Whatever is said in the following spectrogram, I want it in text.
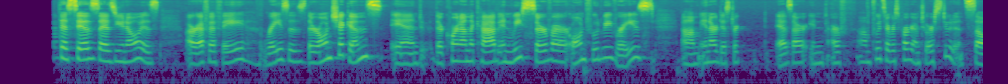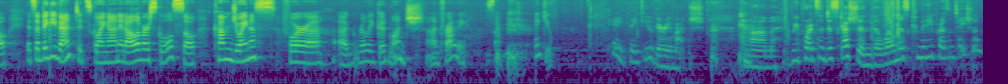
this is, as you know, is our FFA raises their own chickens and their corn on the cob, and we serve our own food we've raised um, in our district as our, in our um, food service program to our students. So it's a big event. It's going on at all of our schools, so come join us for a, a really good lunch on Friday. So, thank you. Okay, thank you very much. Um, Reports and discussion, the Wellness Committee presentation?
